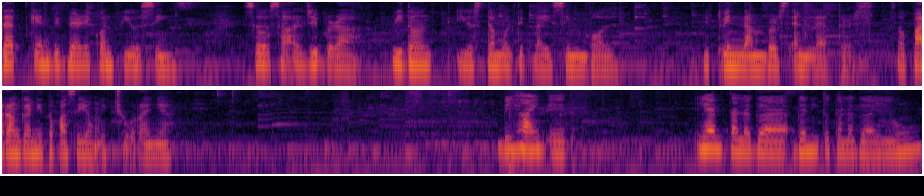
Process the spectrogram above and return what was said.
That can be very confusing. So, sa algebra, we don't use the multiply symbol between numbers and letters. So, parang ganito kasi yung itsura niya. Behind it, yan talaga, ganito talaga yung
